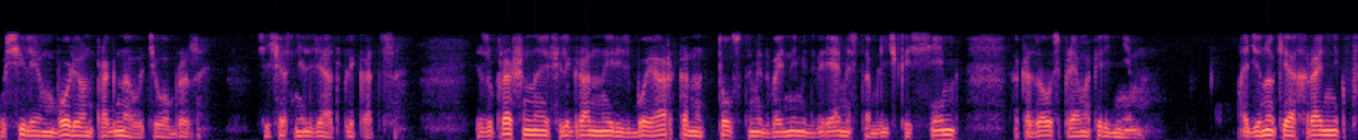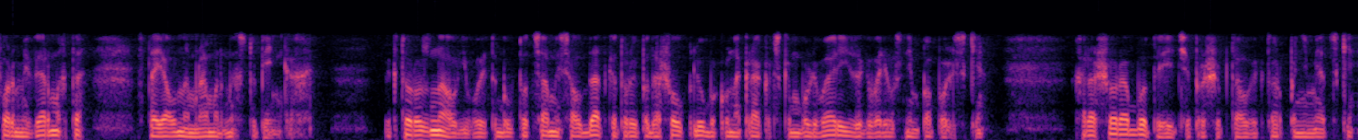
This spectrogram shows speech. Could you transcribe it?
Усилием воли он прогнал эти образы. Сейчас нельзя отвлекаться. Изукрашенная филигранной резьбой арка над толстыми двойными дверями с табличкой «7» оказалась прямо перед ним. Одинокий охранник в форме вермахта стоял на мраморных ступеньках. Виктор узнал его. Это был тот самый солдат, который подошел к Любаку на Краковском бульваре и заговорил с ним по-польски. «Хорошо работаете», — прошептал Виктор по-немецки.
